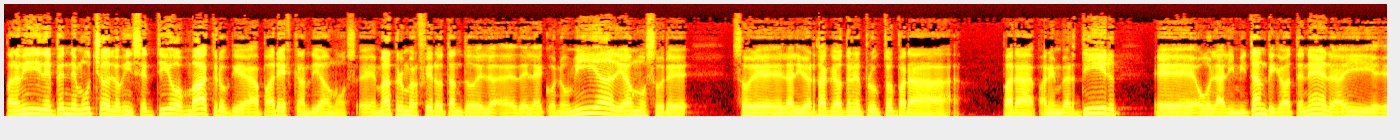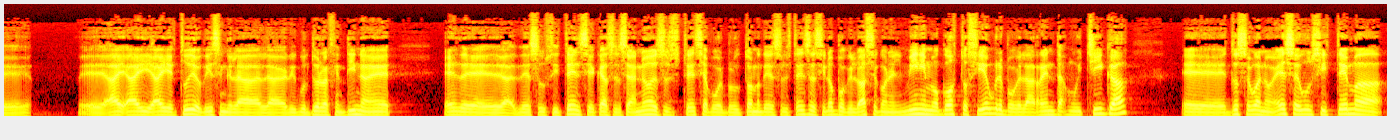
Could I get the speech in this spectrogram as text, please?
para mí depende mucho de los incentivos macro que aparezcan, digamos. macro me refiero tanto de la, de la economía, digamos, sobre, sobre la libertad que va a tener el productor para, para, para invertir, eh, o la limitante que va a tener. Ahí eh, eh, hay, hay, hay, estudios que dicen que la, agricultura argentina es, es de, subsistencia casi, o sea, no de subsistencia porque el productor no tiene subsistencia, sino porque lo hace con el mínimo costo siempre, porque la renta es muy chica. entonces, bueno, ese es un sistema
